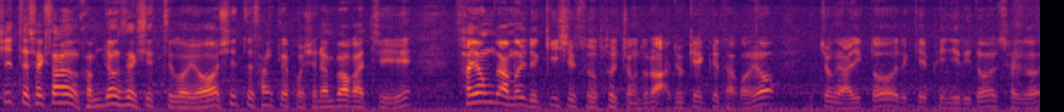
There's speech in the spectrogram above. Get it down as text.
시트 색상은 검정색 시트고요. 시트 상태 보시는 바와 같이 사용감을 느끼실 수 없을 정도로 아주 깨끗하고요. 이쪽에 아직도 이렇게 비닐이도 제거,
